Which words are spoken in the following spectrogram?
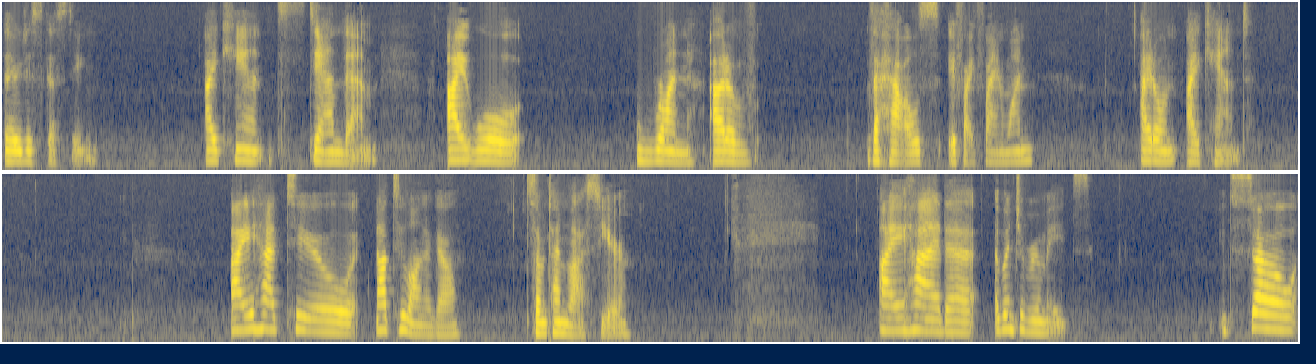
They're disgusting. I can't stand them. I will run out of the house if I find one. I don't I can't. I had to, not too long ago, sometime last year, I had a, a bunch of roommates. So,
